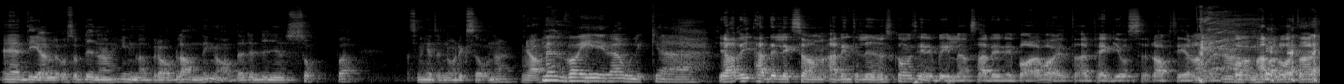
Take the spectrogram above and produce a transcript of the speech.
eh, del och så blir det en himla bra blandning av det. Det blir en soppa som heter Nordic Sonar. Ja. Men vad är era olika... Jag hade, hade, liksom, hade inte Linus kommit in i bilden så hade det bara varit arpeggios rakt igenom på alla låtar.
